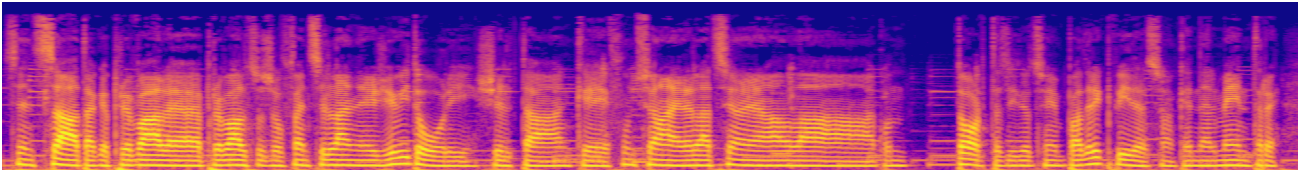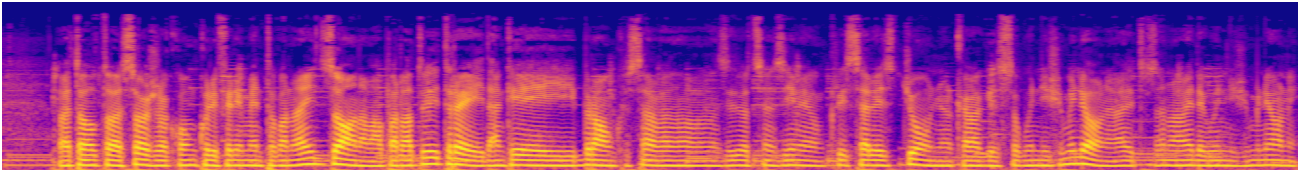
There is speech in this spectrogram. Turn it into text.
sensata che prevale, prevalso su offensive line e ricevitori, scelta anche funzionale in relazione alla contorta situazione di Patrick Peterson che nel mentre aveva tolto dai social comunque riferimento con Arizona, ma ha parlato di trade, anche i Broncos stavano in una situazione simile con Chris Harris Jr. che aveva chiesto 15 milioni, ha detto se non avete 15 milioni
